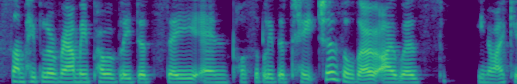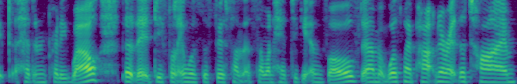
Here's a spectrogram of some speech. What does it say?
some people around me probably did see, and possibly the teachers. Although I was, you know, I kept it hidden pretty well, but that definitely was the first time that someone had to get involved. Um, it was my partner at the time,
